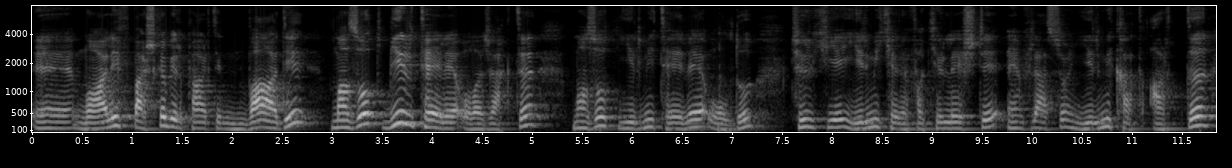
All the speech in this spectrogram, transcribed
e, muhalif başka bir partinin vaadi mazot 1 TL olacaktı. Mazot 20 TL oldu. Türkiye 20 kere fakirleşti. Enflasyon 20 kat arttı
